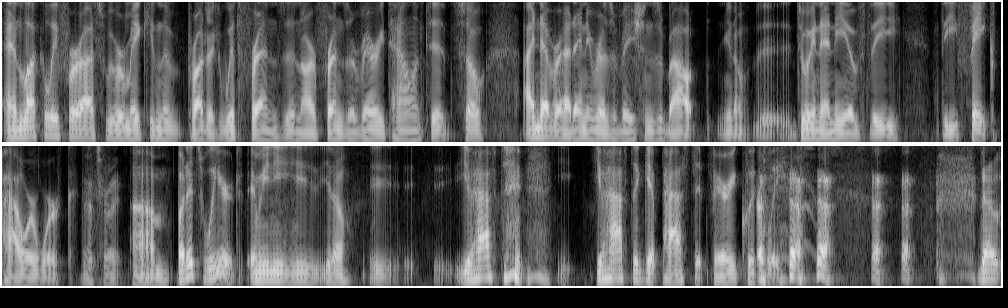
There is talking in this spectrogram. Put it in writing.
And luckily for us, we were making the project with friends, and our friends are very talented. So I never had any reservations about you know uh, doing any of the the fake power work. That's right. Um, but it's weird. I mean, you, you, you know, you, you have to you have to get past it very quickly. Now,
